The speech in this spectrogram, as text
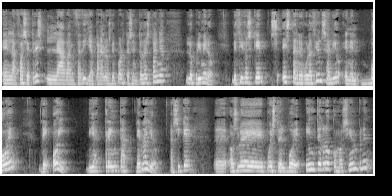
en la fase 3, la avanzadilla para los deportes en toda España, lo primero, deciros que esta regulación salió en el BOE de hoy, día 30 de mayo. Así que eh, os lo he puesto el BOE íntegro, como siempre,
